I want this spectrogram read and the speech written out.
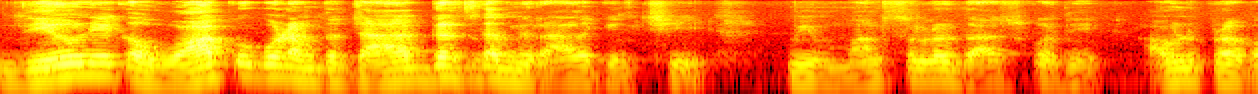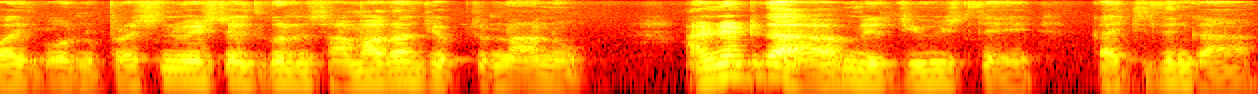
దేవుని యొక్క వాక్కు కూడా అంత జాగ్రత్తగా మీరు ఆలకించి మీ మనసులో దాచుకొని అవును ప్రభా ఇదిగో నువ్వు ప్రశ్న వేస్తే ఇదిగో నేను సమాధానం చెప్తున్నాను. అన్నట్టుగా మీరు జీవిస్తే ఖచ్చితంగా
